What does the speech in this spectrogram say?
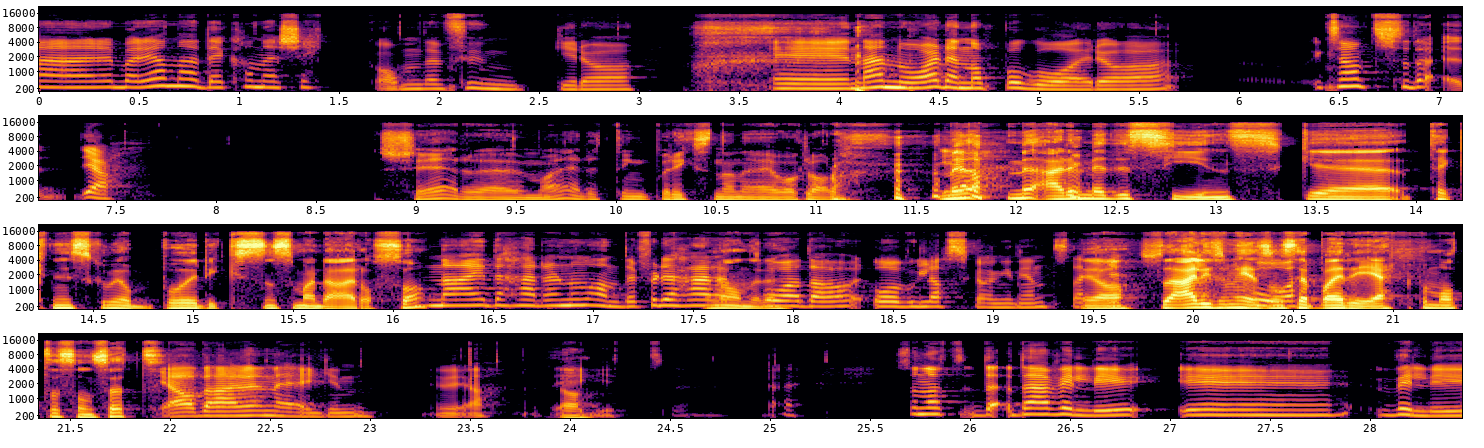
er bare Ja, nei, det kan jeg sjekke om den funker, og eh, Nei, nå er den oppe og går, og Ikke sant? Så det Ja. skjer eh, mer ting på Riksen enn jeg var klar over. Men, men er det medisinsk eh, teknisk som jobber på Riksen, som er der også? Nei, det her er noen andre, for det her er på da over glassgangen igjen. Så det er Ja, ikke så det er liksom helt sånn separert, på en måte, sånn sett? Ja, det er en egen Ja, et Ja. eget. Sånn at det, det er veldig, eh, veldig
